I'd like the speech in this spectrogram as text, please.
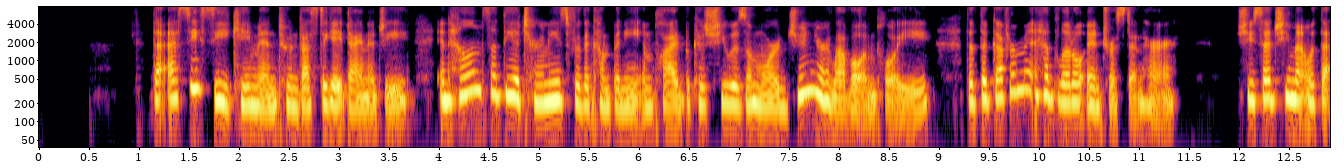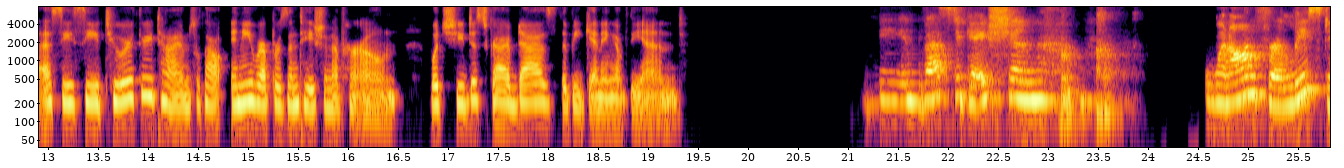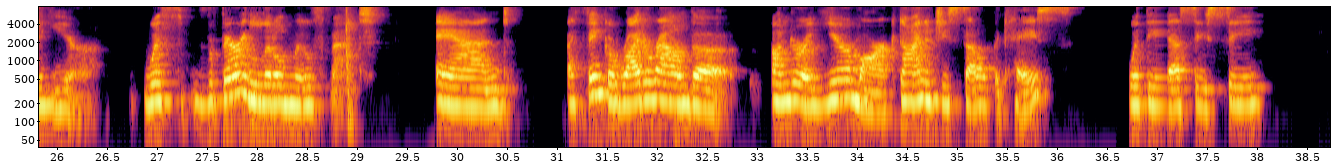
The SEC came in to investigate Dynegy, and Helen said the attorneys for the company implied because she was a more junior level employee that the government had little interest in her. She said she met with the SEC two or three times without any representation of her own, which she described as the beginning of the end. The investigation went on for at least a year with very little movement. And I think right around the under a year mark, Dynegy settled the case with the SEC.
